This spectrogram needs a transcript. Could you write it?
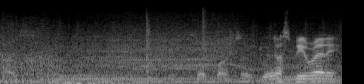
Nice. So far, so good. Just be ready. Get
